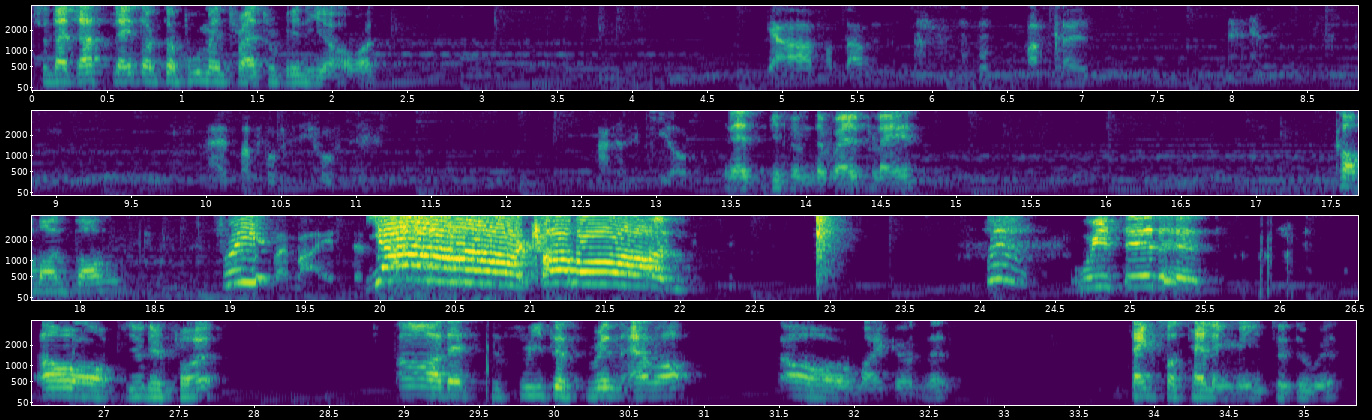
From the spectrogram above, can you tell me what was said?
Should I just play Dr. Boom and try to win here, or what? Ja, verdammt. Mach's halt. Halt mal 50-50. Mal riskieren. Let's give him the well played. Come on, bombs. Three! Yeah! Come on! We did it! Oh, beautiful. Oh, that's the sweetest win ever. Oh my goodness. Thanks for telling me to do it.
